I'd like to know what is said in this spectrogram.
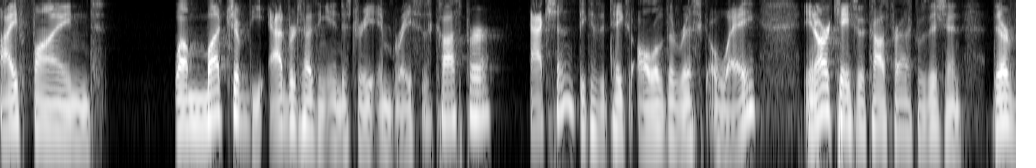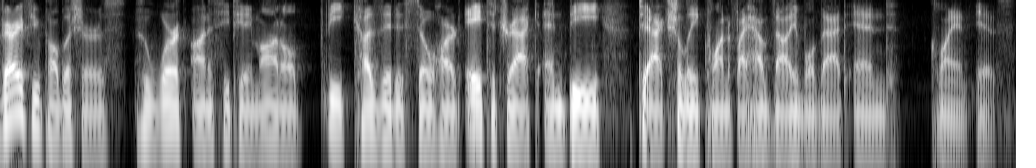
I find while much of the advertising industry embraces cost per action because it takes all of the risk away. In our case with cost per acquisition, there are very few publishers who work on a CPA model because it is so hard A to track and B to actually quantify how valuable that end client is.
